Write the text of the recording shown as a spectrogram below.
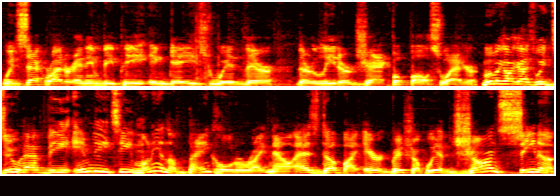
with Zack Ryder and MVP engaged with their, their leader, Jack Football Swagger. Moving on, guys, we do have the MDT Money in the Bank holder right now, as dubbed by Eric Bischoff. We have John Cena,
